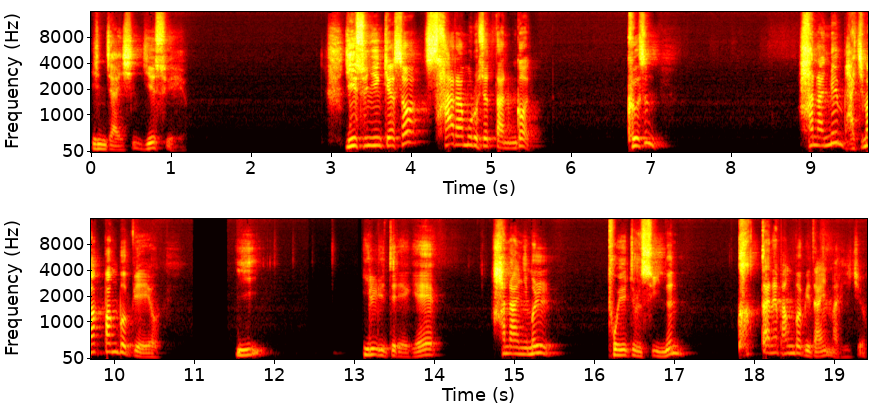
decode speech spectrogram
인자이신 예수예요. 예수님께서 사람으로 오셨다는 것, 그것은 하나님의 마지막 방법이에요. 이 인류들에게 하나님을 보여줄 수 있는 극단의 방법이다 이 말이죠.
